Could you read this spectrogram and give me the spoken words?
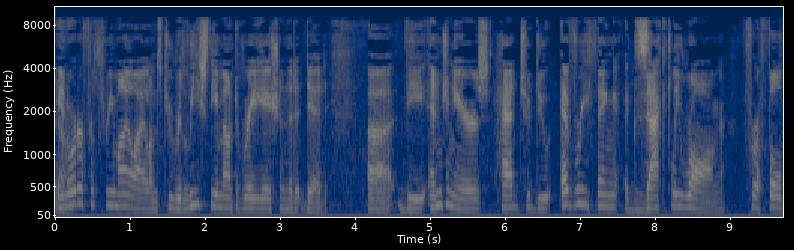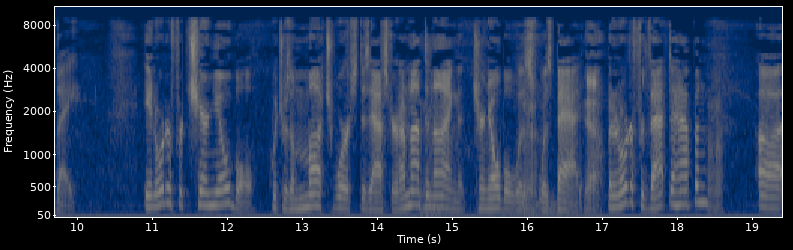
In order for Three Mile Island to release the amount of radiation that it did, uh, the engineers had to do everything exactly wrong for a full day. In order for Chernobyl, which was a much worse disaster, and I'm not denying that Chernobyl was, was bad, Yeah. but in order for that to happen, uh,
